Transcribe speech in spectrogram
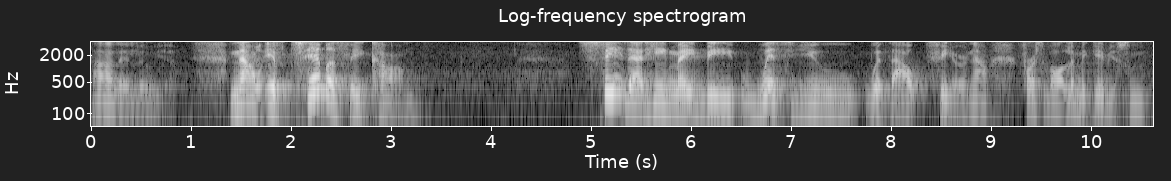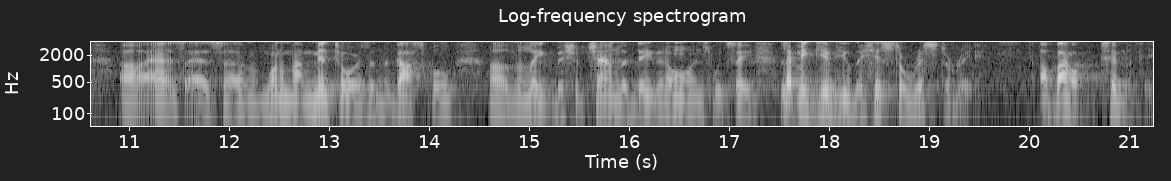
Hallelujah. Now, if Timothy come, see that he may be with you without fear. Now, first of all, let me give you some, uh, as, as uh, one of my mentors in the gospel, uh, the late Bishop Chandler David Owens would say, let me give you the history about Timothy.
